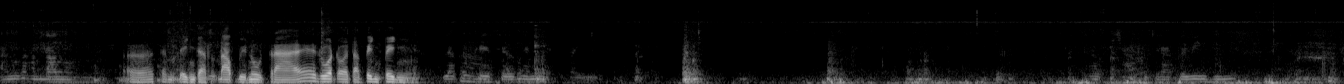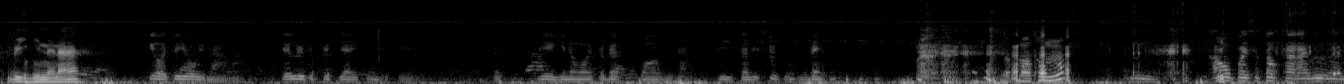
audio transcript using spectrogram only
อันนู้นก็ทำดันลงเออแต่เด้งแต่ดับวินูตราเอ้ยรวดเอาแต่ปิงปิงแล้วก็เทเสริมอย่างนี้ไปอีกแล้วพี่ชายก็จะไปวิ่งหินวิ่งหินนะนะเกี่ยวจะโยอยู่นาวะ แต่ลือตะเพ็ดใหญ่จังเลยเดี๋ยวกินเอาไว้ตัวเด็กมองอยู่นะพี่ซาบิสุกุหมูแดงรถหมอทมเนาะอืมเอาไปสต็อกทารายมือกัน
